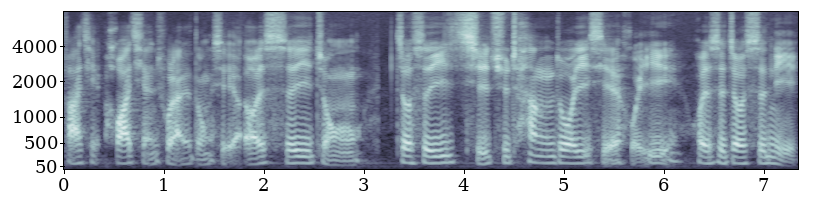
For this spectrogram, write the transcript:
花钱花钱出来的东西，而是一种就是一起去创作一些回忆，或者是就是你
